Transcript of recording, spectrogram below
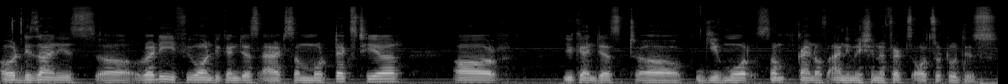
our design is uh, ready. If you want you can just add some more text here or you can just uh, give more some kind of animation effects also to this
